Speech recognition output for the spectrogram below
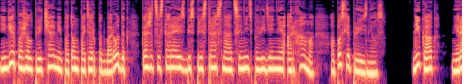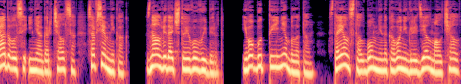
Ягир пожал плечами, потом потер подбородок, кажется, стараясь беспристрастно оценить поведение Архама, а после произнес. «Никак. Не радовался и не огорчался. Совсем никак. Знал, видать, что его выберут. Его будто и не было там. Стоял столбом, ни на кого не глядел, молчал.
